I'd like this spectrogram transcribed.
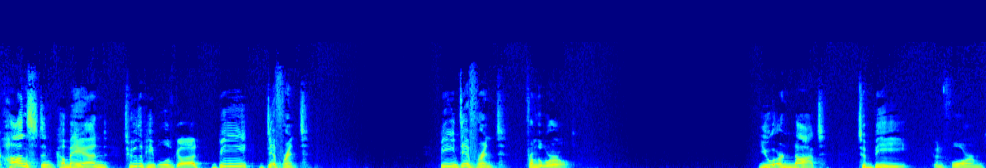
constant command to the people of God be different. Be different from the world. You are not to be conformed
